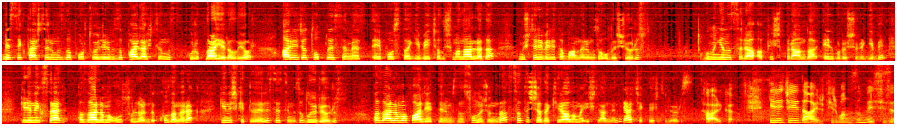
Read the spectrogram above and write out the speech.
Meslektaşlarımızla portföylerimizi paylaştığımız gruplar yer alıyor. Ayrıca toplu SMS, e-posta gibi çalışmalarla da müşteri veri tabanlarımıza ulaşıyoruz. Bunun yanı sıra afiş, branda, el broşürü gibi geleneksel pazarlama unsurlarını da kullanarak geniş kitlelere sesimizi duyuruyoruz. Pazarlama faaliyetlerimizin sonucunda satış ya da kiralama işlemlerini gerçekleştiriyoruz. Harika. Geleceğe dair firmanızın ve sizin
